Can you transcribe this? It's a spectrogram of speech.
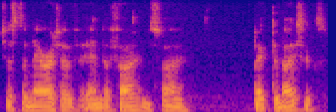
just a narrative and a phone. So back to basics.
